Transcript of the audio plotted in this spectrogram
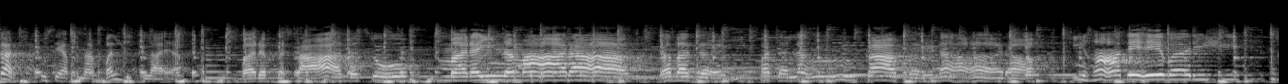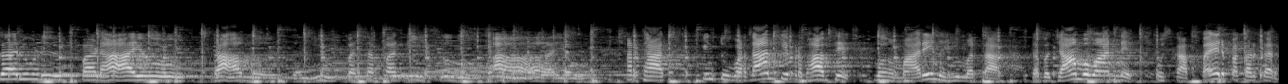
कर उसे अपना बल दिखलाया। बर प्रसाद सो मरई न मारा तब गई पदलंका पर डारा। यहाँ देव ऋषि गरुड़ पढ़ायो, राम समीप सपति सो आयो अर्थात किंतु वरदान के प्रभाव से वह मारे नहीं मरता। तब जाम्बवान ने उसका पैर पकड़कर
